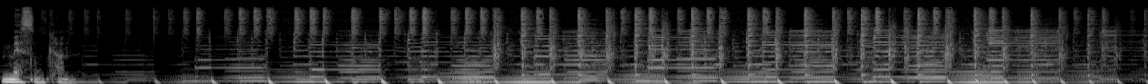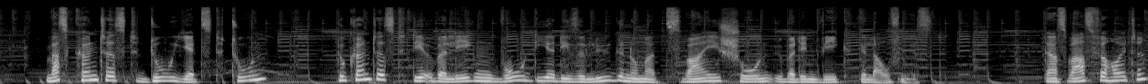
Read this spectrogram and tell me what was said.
messen kann. Was könntest du jetzt tun? Du könntest dir überlegen, wo dir diese Lüge Nummer 2 schon über den Weg gelaufen ist. Das war's für heute.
